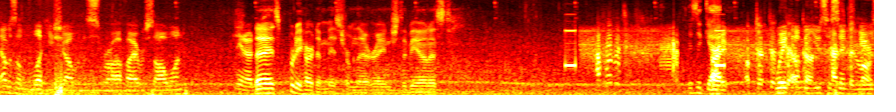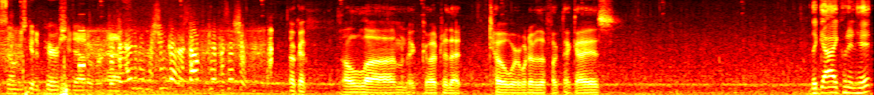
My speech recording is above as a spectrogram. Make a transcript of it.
That was a lucky shot with a SRAW if I ever saw one. You know, Uh, it's pretty hard to miss from that range, to be honest. Affirmative. There's a guy. Objective Wait, I'm Delta a useless has been engineer, so I'm just gonna parachute out over There's F. enemy machine gunner south of your position. Okay, I'll. Uh, I'm gonna go after that TOW or whatever the fuck that guy is. The guy couldn't hit.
